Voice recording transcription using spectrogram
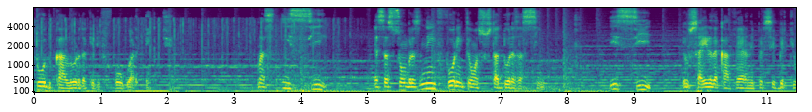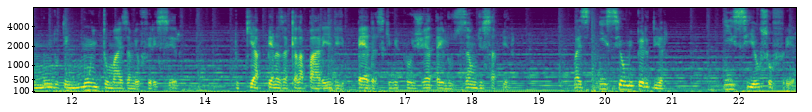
todo o calor daquele fogo ardente. Mas e se essas sombras nem forem tão assustadoras assim? E se eu sair da caverna e perceber que o mundo tem muito mais a me oferecer do que apenas aquela parede de pedras que me projeta a ilusão de saber? Mas e se eu me perder? E se eu sofrer?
